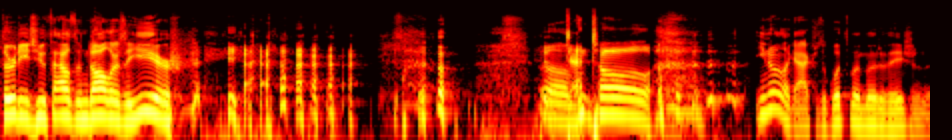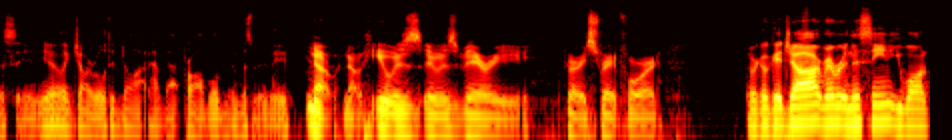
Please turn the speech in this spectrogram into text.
$32,000 a year. yeah. Um, Dental. You know, like actors, like, what's my motivation in this scene? You know, like, Ja Rule did not have that problem in this movie. no, no, it was it was very very straightforward. They're like, okay, Ja, remember in this scene, you want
